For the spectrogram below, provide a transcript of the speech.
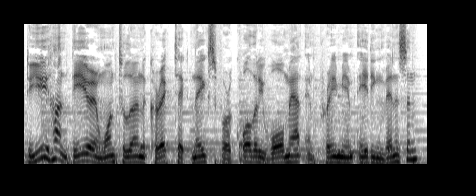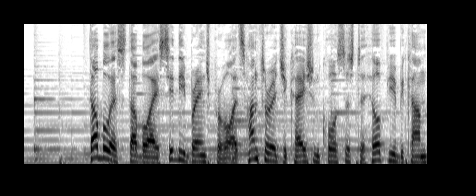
Do you hunt deer and want to learn the correct techniques for a quality wall mount and premium eating venison? SSAA Sydney branch provides hunter education courses to help you become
